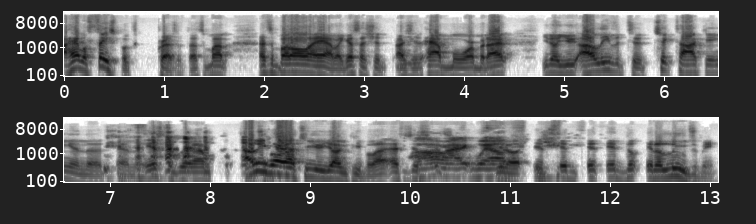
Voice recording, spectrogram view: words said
I have a Facebook presence. That's about that's about all I have. I guess I should I should have more, but I you know you I'll leave it to TikToking and the and the Instagram. I'll leave all that to you young people. I- It's just All it's, right. Well, you know it it, it it it eludes me.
